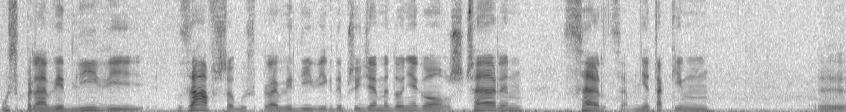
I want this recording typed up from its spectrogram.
usprawiedliwi, zawsze usprawiedliwi, gdy przyjdziemy do Niego szczerym sercem, nie takim y,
